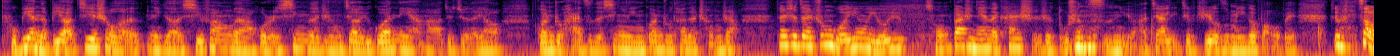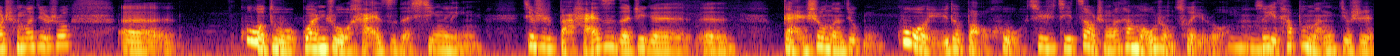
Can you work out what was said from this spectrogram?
普遍的比较接受了那个西方的或者新的这种教育观念哈，就觉得要关注孩子的心灵，关注他的成长。但是在中国，因为由于从八十年代开始是独生子女啊，家里就只有这么一个宝贝，就造成了就是说，呃，过度关注孩子的心灵，就是把孩子的这个呃。感受呢，就过于的保护，其实就造成了他某种脆弱，所以他不能就是，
